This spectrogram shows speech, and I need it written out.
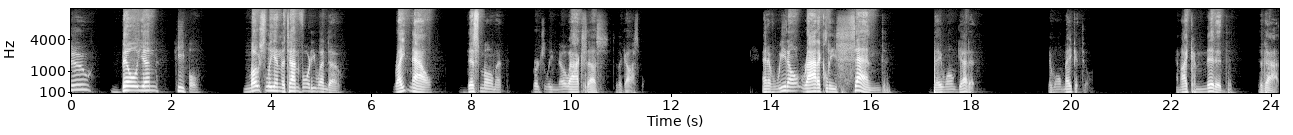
Two billion people, mostly in the 1040 window, right now, this moment, virtually no access to the gospel. And if we don't radically send, they won't get it. They won't make it to them. Am I committed to that?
